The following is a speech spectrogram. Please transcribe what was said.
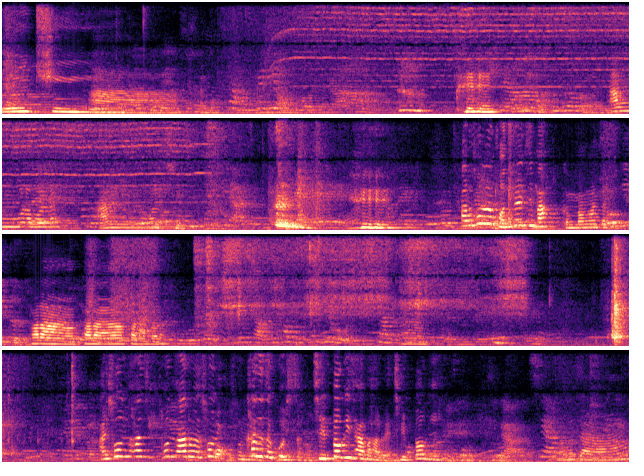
옳지. 아, 아이고. 안 물어볼래? 안, 옳지. 하루 손을 건들지 마. 금방 하자. 바람, 바람, 바람, 바람. 아니 손, 하, 손 하루에 손, 어, 손. 카드 잡고 있어. 질뻑이 잡아 하루에 질뻑이. 가자.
